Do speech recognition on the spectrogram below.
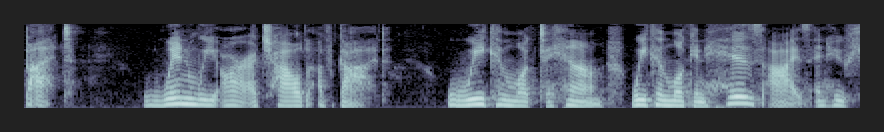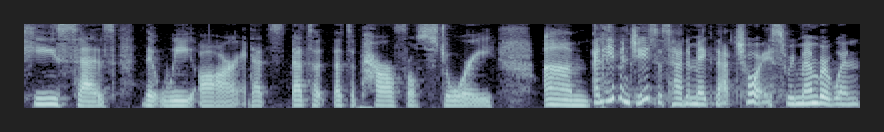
But when we are a child of God, we can look to him. We can look in his eyes and who he says that we are. That's that's a that's a powerful story. Um, and even Jesus had to make that choice. Remember when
